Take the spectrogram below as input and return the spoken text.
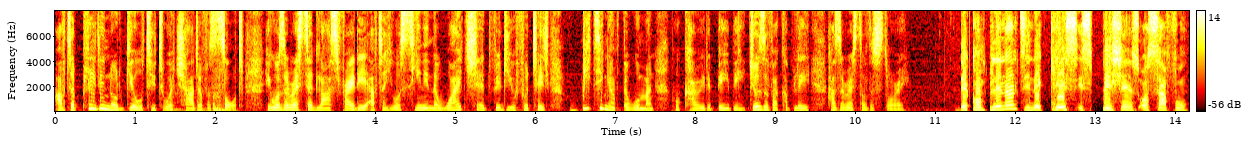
after pleading not guilty to a charge of assault. He was arrested last Friday after he was seen in the white shirt video footage beating up the woman who carried a baby. Joseph Ackah-Blay has the rest of the story. The complainant in the case is Patience Osafo,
